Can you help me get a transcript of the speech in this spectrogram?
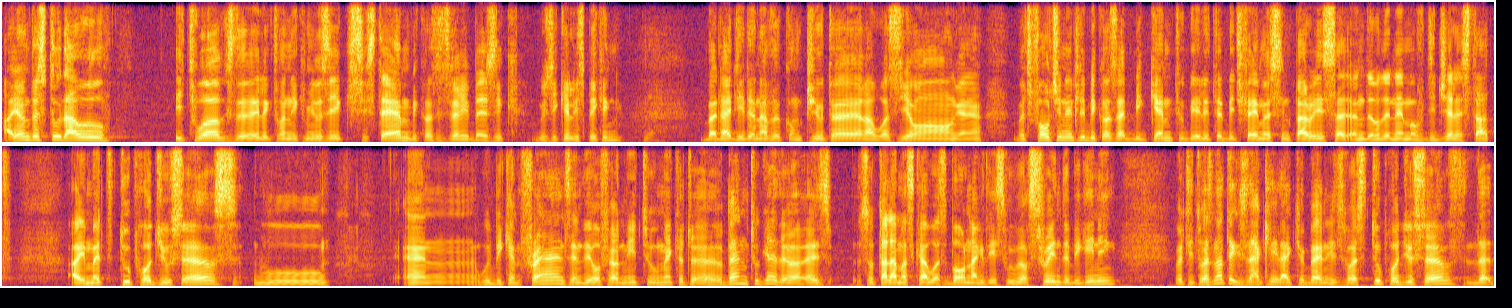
I understood how it works, the electronic music system, because it's very basic, musically speaking. Yeah. But I didn't have a computer, I was young. And, but fortunately, because I became to be a little bit famous in Paris uh, under the name of DJ Lestat, I met two producers who, and we became friends, and they offered me to make a, a band together. As, so Talamasca was born like this. We were three in the beginning, but it was not exactly like a band. It was two producers that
